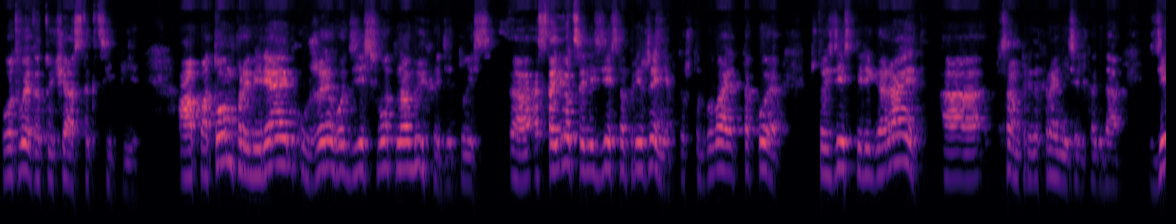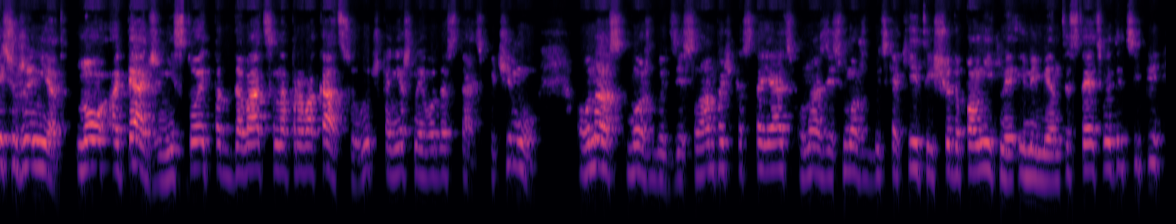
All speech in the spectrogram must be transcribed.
вот в этот участок цепи, а потом проверяем уже вот здесь вот на выходе, то есть э, остается ли здесь напряжение, потому что бывает такое, что здесь перегорает а сам предохранитель, когда здесь уже нет. Но опять же, не стоит поддаваться на провокацию, лучше, конечно, его достать. Почему? У нас может быть здесь лампочка стоять, у нас здесь может быть какие-то еще дополнительные элементы стоять в этой цепи,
